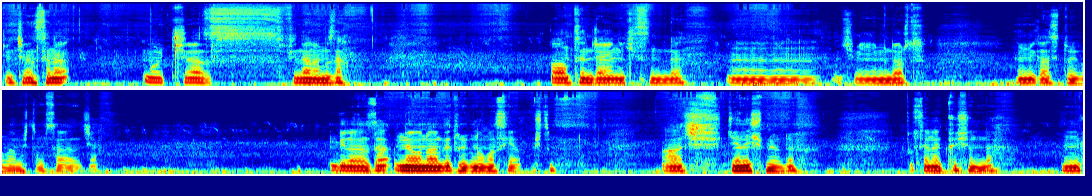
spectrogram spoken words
Geçen sene bu kiraz fidanımıza 6. ayın ikisinde eee, 2024 hümik asit uygulamıştım sadece. Biraz da neonardit uygulaması yapmıştım. Ağaç gelişmiyordu. Bu sene kışında hümik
